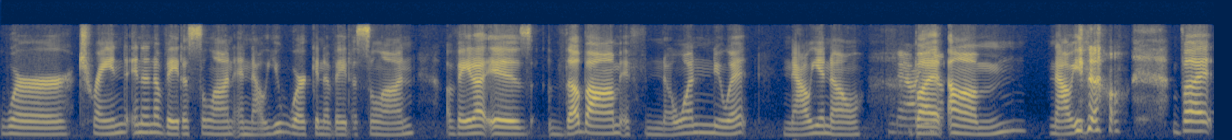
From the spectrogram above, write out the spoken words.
were trained in an Aveda salon and now you work in Aveda salon. Aveda is the bomb. If no one knew it, now you know. Now but you know. um now you know. But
